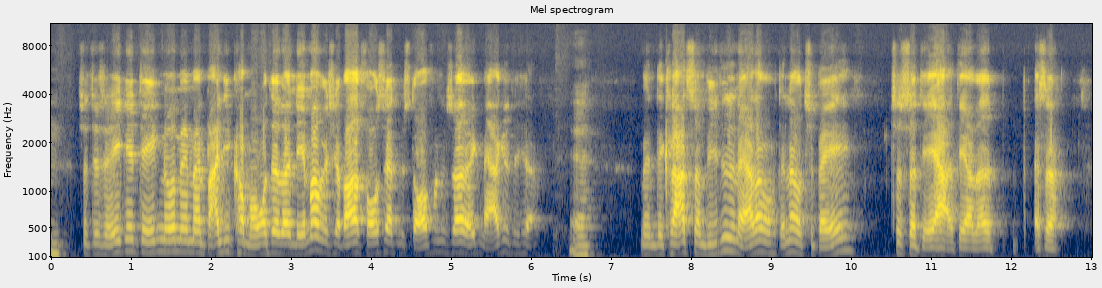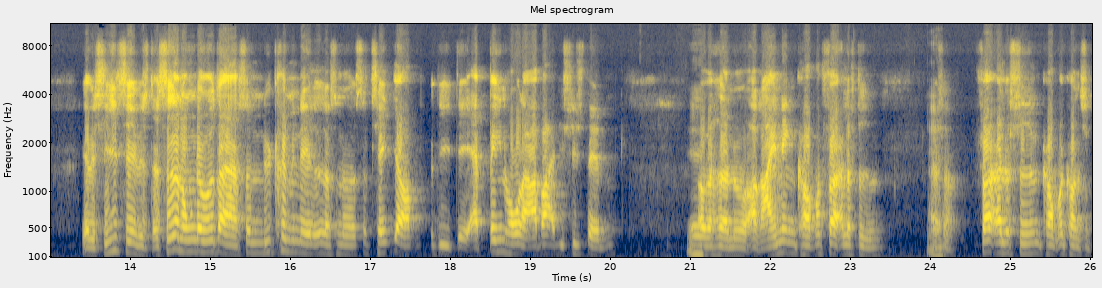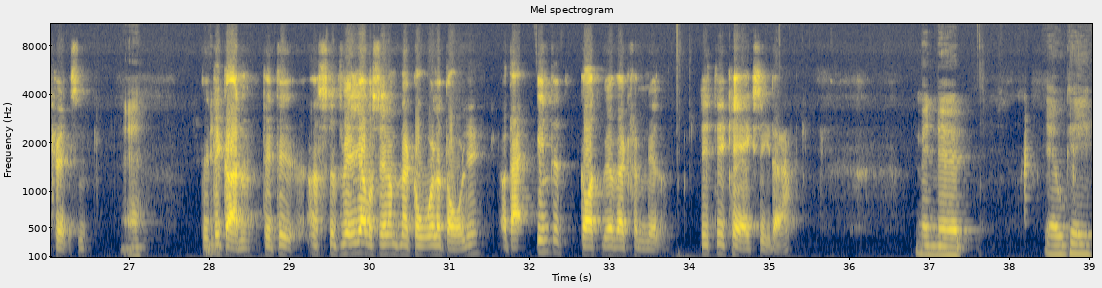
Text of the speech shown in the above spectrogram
Mm. Så det er, ikke, det er ikke noget med, at man bare lige kommer over. Det havde været nemmere, hvis jeg bare havde fortsat med stofferne, så havde jeg ikke mærket det her. Ja, Men det er klart, som vidtigheden er der jo, den er jo tilbage. Så, så det, er, det har været, altså, jeg vil sige til, hvis der sidder nogen derude, der er sådan nykriminelle og sådan noget, så tænk jer om, fordi det er benhårdt arbejde i sidste ende. ja, Og hvad hedder nu, og regningen kommer før eller siden. Ja. Altså, før eller siden kommer konsekvensen. ja. Det, det gør den. Det, det, og så vælger du selv, om den er god eller dårlig. Og der er intet godt ved at være kriminel. Det, det kan jeg ikke se, der er. Men, øh, ja, okay.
